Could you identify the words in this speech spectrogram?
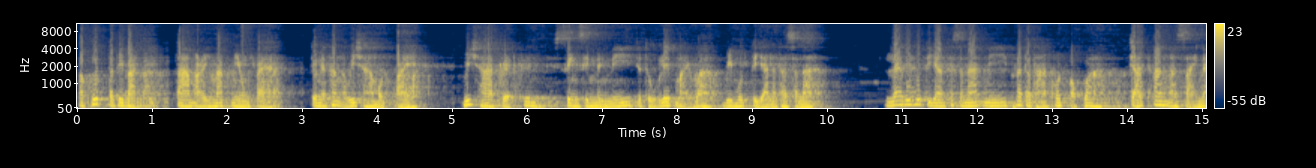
ประพฤติปฏิบัติตามอริมรรคมีองแปดจนกระทั่งอวิชาหมดไป วิชาเกิดขึ้น สิ่งสิ่งหนึ่งนี้จะถูกเรียกหมายว่าวิมุตติญาณทัศนะ และวิมุตติยานทัศนะนี้พระตถาคตบอกว่าจะตั้งอาศัยใน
